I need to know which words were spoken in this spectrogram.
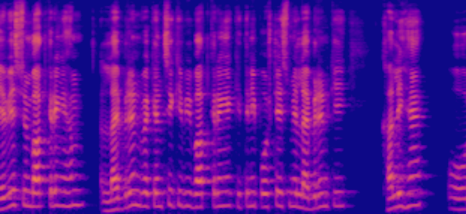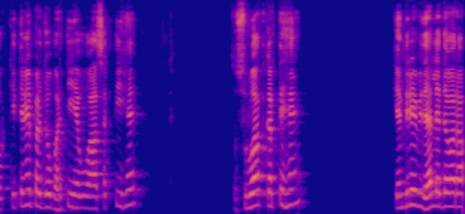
के में बात करेंगे हम लाइब्रेरियन वैकेंसी की भी बात करेंगे। कितनी पोस्टें इसमें लाइब्रेरियन की खाली हैं और कितने पर जो भर्ती है वो आ सकती है। तो शुरुआत करते हैं। केंद्रीय विद्यालय द्वारा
